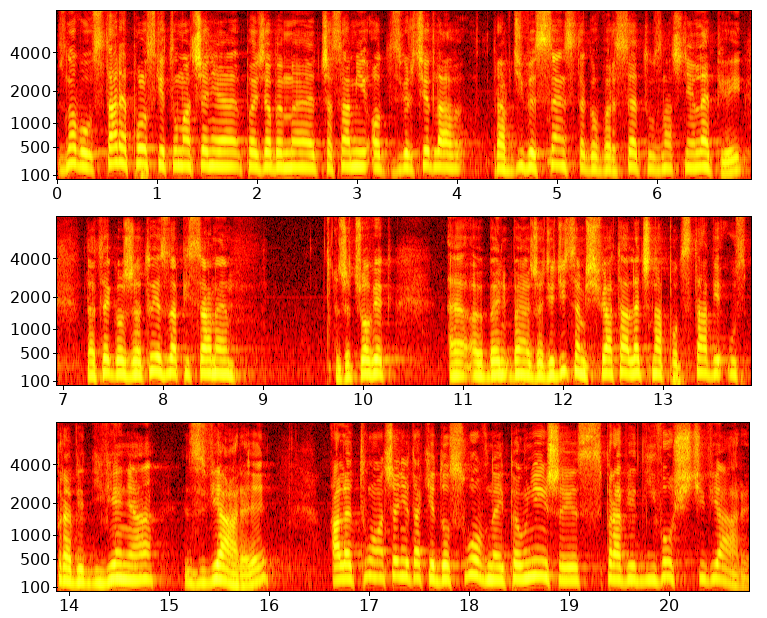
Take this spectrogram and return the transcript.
Znowu, stare polskie tłumaczenie, powiedziałbym, e, czasami odzwierciedla prawdziwy sens tego wersetu znacznie lepiej, dlatego że tu jest zapisane, że człowiek, e, e, że dziedzicem świata, lecz na podstawie usprawiedliwienia z wiary, ale tłumaczenie takie dosłowne i pełniejsze jest sprawiedliwości wiary.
